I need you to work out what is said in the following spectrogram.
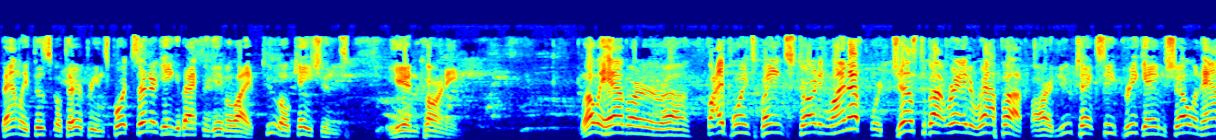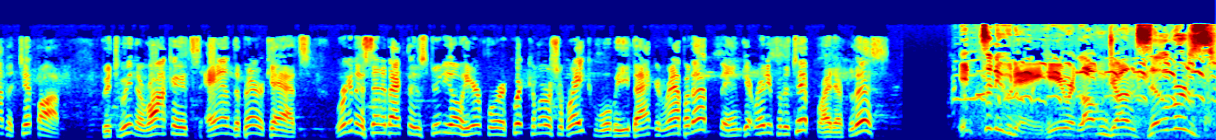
Family Physical Therapy and Sports Center, getting you back in the game of life, two locations in Kearney. Well, we have our uh, Five Points Bank starting lineup. We're just about ready to wrap up our NuTech C pregame show and have the tip-off between the Rockets and the Bearcats. We're going to send it back to the studio here for a quick commercial break. We'll be back and wrap it up and get ready for the tip right after this. It's a new day here at Long John Silver's.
